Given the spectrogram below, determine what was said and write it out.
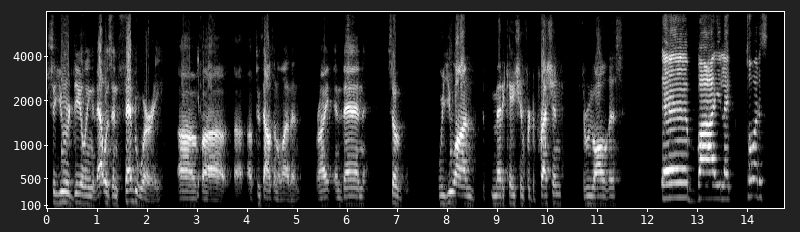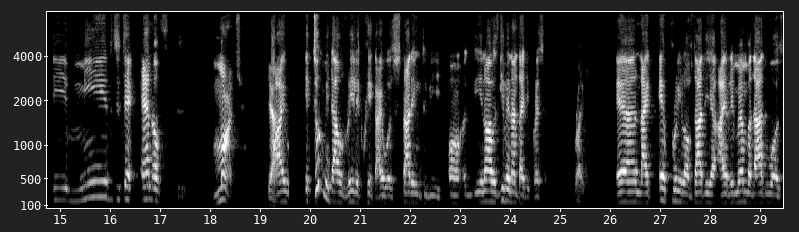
So you were dealing. That was in February of uh, uh, of 2011, right? And then, so were you on medication for depression through all of this? uh, by like towards the mid to the end of March, Yeah. I it took me down really quick. I was starting to be, uh, you know, I was given antidepressants, Right. and like April of that year, I remember that was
